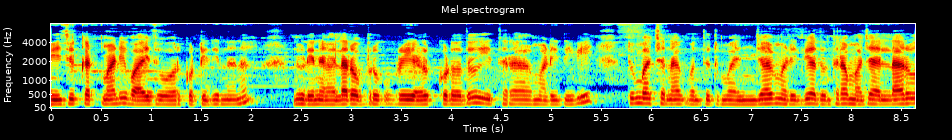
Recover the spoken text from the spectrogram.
ಮ್ಯೂಸಿಕ್ ಕಟ್ ಮಾಡಿ ವಾಯ್ಸ್ ಓವರ್ ಕೊಟ್ಟಿದ್ದೀನಿ ನಾನು. ನೋಡಿ, ನಾವೆಲ್ಲರೂ ಒಬ್ರಿಗೊಬ್ರು ಹೇಳ್ಕೊಡೋದು ಈ ಥರ ಮಾಡಿದ್ದೀವಿ. ತುಂಬ ಚೆನ್ನಾಗಿ ಬಂತು, ತುಂಬ ಎಂಜಾಯ್ ಮಾಡಿದ್ವಿ. ಅದೊಂಥರ ಮಜಾ ಎಲ್ಲರೂ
